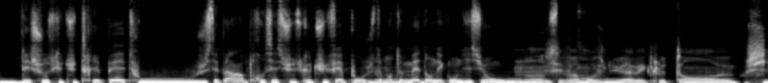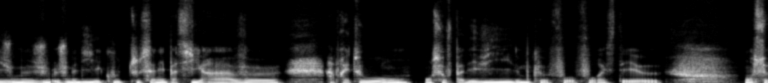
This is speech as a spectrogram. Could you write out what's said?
des choses que tu te répètes ou je sais pas, un processus que tu fais pour justement Non. te mettre dans des conditions où. Non, c'est vraiment venu avec le temps. Euh, aussi, je me, je, je me dis, écoute, tout ça n'est pas si grave. Euh, après tout, on, on sauve pas des vies, donc euh, faut, faut rester. euh, on se,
